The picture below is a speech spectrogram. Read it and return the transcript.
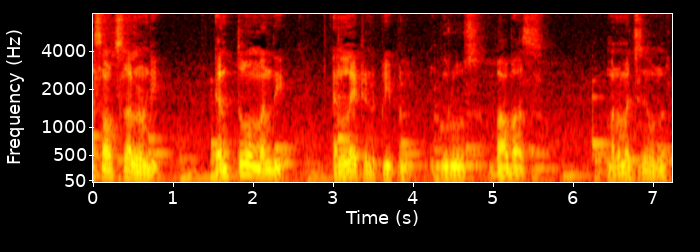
సంవత్సరాల నుండి ఎంతోమంది ఎన్లైటెండ్ పీపుల్ గురూస్ బాబాస్ మన మధ్యనే ఉన్నారు.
